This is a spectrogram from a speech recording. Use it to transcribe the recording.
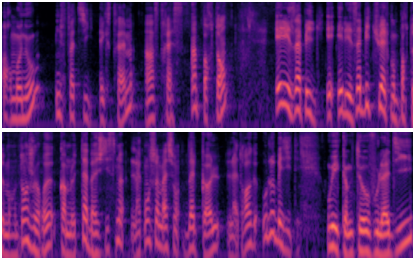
hormonaux, une fatigue extrême, un stress important, et les, habi- et- et les habituels comportements dangereux comme le tabagisme, la consommation d'alcool, la drogue ou l'obésité. Oui, comme Théo vous l'a dit,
